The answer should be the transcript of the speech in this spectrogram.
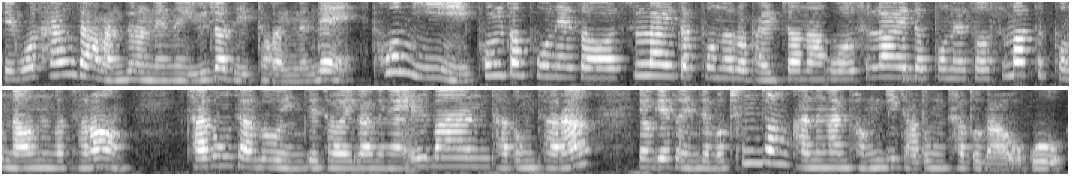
그리고 사용자가 만들어내는 user 데이터가 있는데 폰이 폴더폰에서 슬라이드폰으로 발전하고 슬라이드폰에서 스마트폰 나오는 것처럼 자동차도 이제 저희가 그냥 일반 자동차랑 여기에서 이제 뭐 충전 가능한 전기 자동차도 나오고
